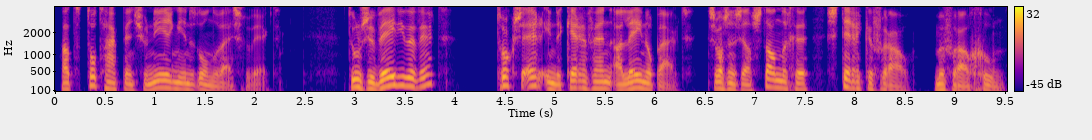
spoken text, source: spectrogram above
had tot haar pensionering in het onderwijs gewerkt. Toen ze weduwe werd, trok ze er in de caravan alleen op uit. Ze was een zelfstandige, sterke vrouw, mevrouw Groen.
